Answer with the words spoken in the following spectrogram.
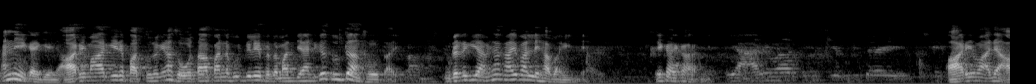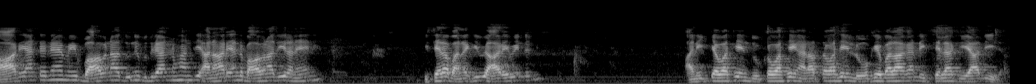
අන්න ඒකයි කියන්නේ. ආර්ය මාර්ගයේ පත් වුණ කෙනා සෝතාපන්න පුද්ගලයේ ප්‍රථම ධානය ටික සුද්ධං සෝතයි. උඩට ගියාම නිසා කයි පල්ලෙහා බහින්නේ. ඒකයි කාරණේ. ඒ ආර්ය මාර්ගයේ ආර්ය මාර්ගය ආර්යයන්ට නෑ මේ භාවනා දුන්නේ බුදුරන් වහන්සේ අනාර්යයන්ට භාවනා දීලා නෑනේ. ඉතලා බණ කිව්වේ ආර්ය වෙන්නනේ. අනිත්‍ය වශයෙන් දුක්ඛ වශයෙන් අනාත්ම වශයෙන් ලෝකේ බලා ගන්න ඉතලා කියා දීලා.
